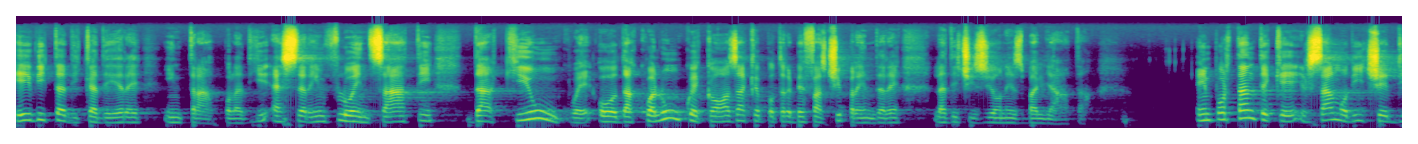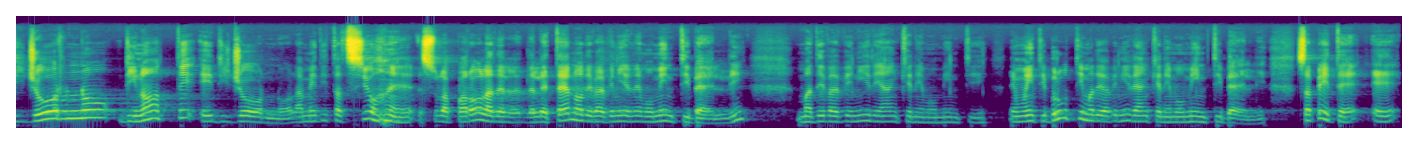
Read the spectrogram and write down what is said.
evita di cadere in trappola, di essere influenzati da chiunque o da qualunque cosa che potrebbe farci prendere la decisione sbagliata. È importante che il Salmo dice di giorno, di notte e di giorno. La meditazione sulla parola dell'Eterno deve avvenire nei momenti belli, ma deve avvenire anche nei momenti, nei momenti brutti, ma deve avvenire anche nei momenti belli. Sapete, è,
